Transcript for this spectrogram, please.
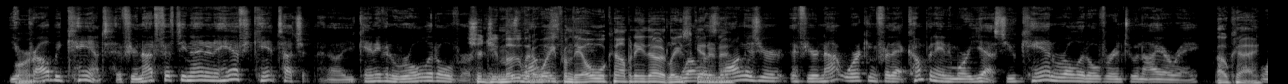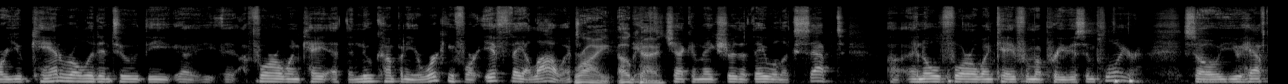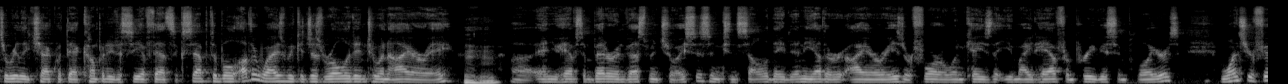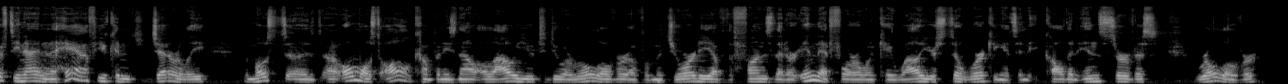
You or, probably can't. If you're not 59 and a half, you can't touch it. Uh, you can't even roll it over. Should you move it away as, from the old company though? At least get it. well, get as long as you're if you're not working for that company anymore, yes, you can roll it over into an IRA. Okay. Or you can roll it into the uh, 401k at the new company you're working for if they allow it. Right. Okay. check and make sure that they will accept uh, an old 401k from a previous employer. So you have to really check with that company to see if that's acceptable. Otherwise, we could just roll it into an IRA mm-hmm. uh, and you have some better investment choices and consolidate any other IRAs or 401ks that you might have from previous employers. Once you're 59 and a half, you can generally most uh, uh almost all companies now allow you to do a rollover of a majority of the funds that are in that 401k while you're still working it's an, called an in-service rollover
